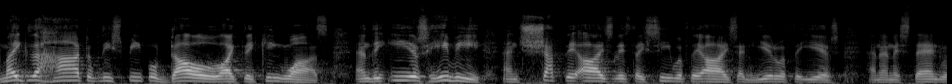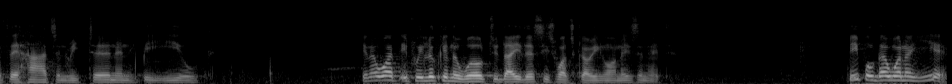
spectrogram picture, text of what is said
Make the heart of these people dull like the king was, and the ears heavy, and shut their eyes lest they see with their eyes, and hear with their ears, and understand with their hearts, and return and be healed. You know what? If we look in the world today, this is what's going on, isn't it? People don't want to hear.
